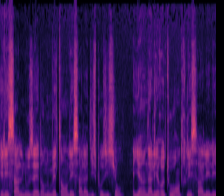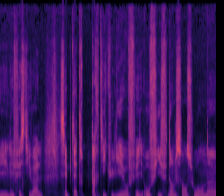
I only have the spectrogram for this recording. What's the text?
Et les salles nous aident en nous mettant les salles à disposition. Il y a un aller-retour entre les salles et les, festivals. C'est peut-être particulier au, au, FIF dans le sens où on a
